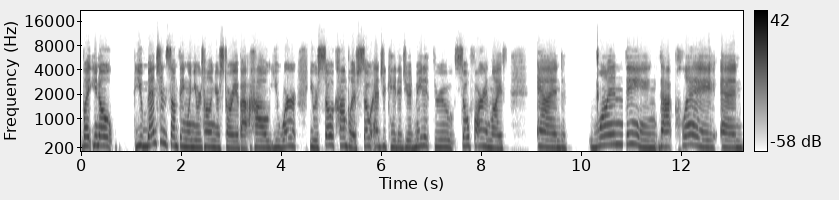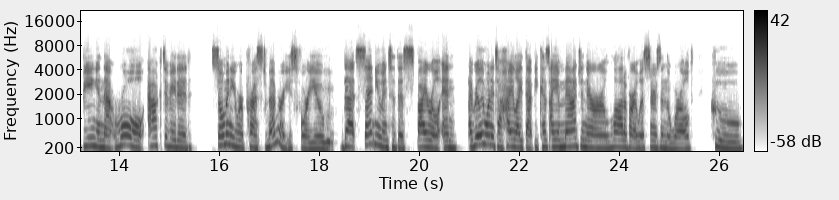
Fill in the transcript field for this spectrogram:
But you know, you mentioned something when you were telling your story about how you were you were so accomplished, so educated, you had made it through so far in life, and one thing that play and being in that role activated so many repressed memories for you mm-hmm. that sent you into this spiral. And I really wanted to highlight that because I imagine there are a lot of our listeners in the world who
